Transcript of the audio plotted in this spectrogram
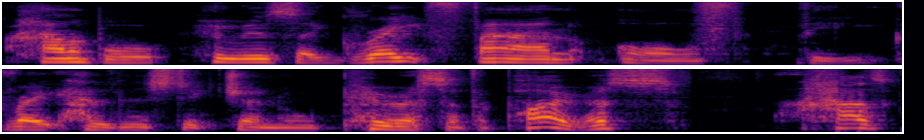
Hannibal, who is a great fan of the great Hellenistic general Pyrrhus of Epirus, has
